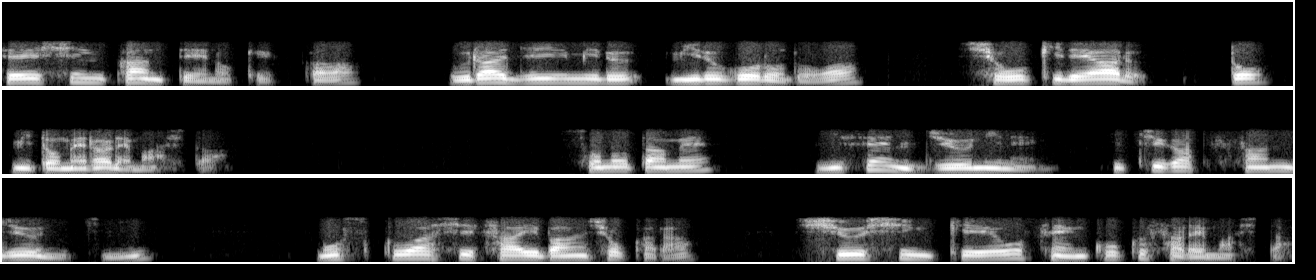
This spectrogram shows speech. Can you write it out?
精神鑑定の結果、ウラジーミル・ミルゴロドは正気であると認められました。そのため、2012年1月30日にモスクワ市裁判所から終身刑を宣告されました。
